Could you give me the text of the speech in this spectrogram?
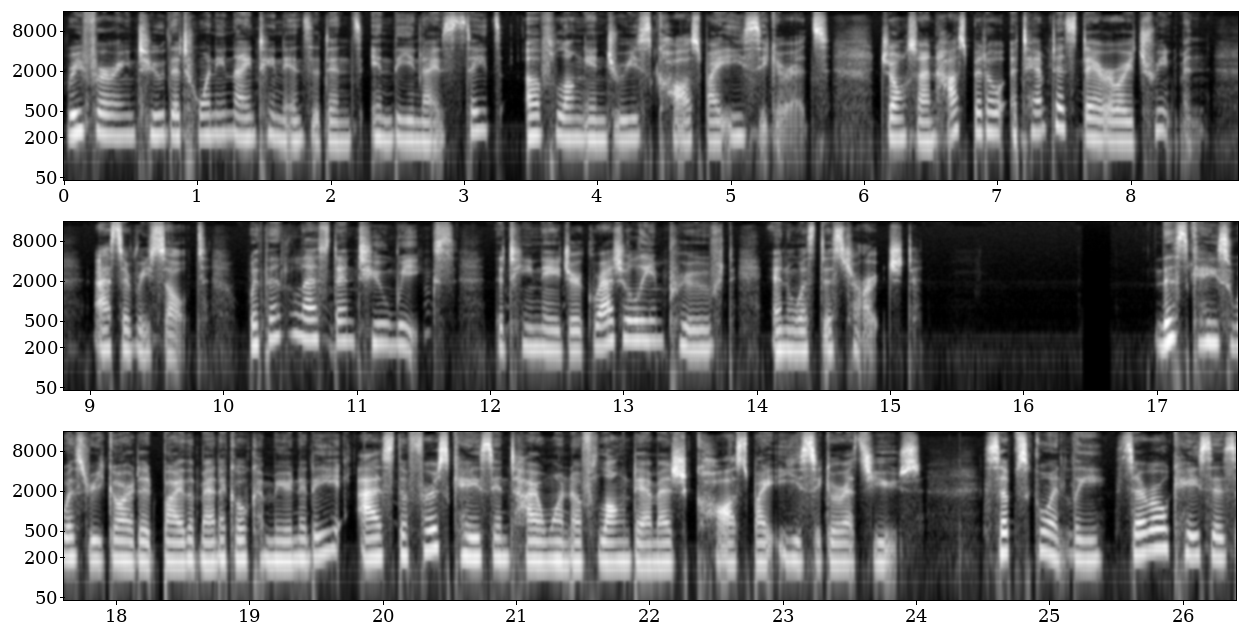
Referring to the 2019 incidents in the United States of lung injuries caused by e cigarettes, Zhongshan Hospital attempted steroid treatment. As a result, within less than two weeks, the teenager gradually improved and was discharged. This case was regarded by the medical community as the first case in Taiwan of lung damage caused by e cigarettes use. Subsequently, several cases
